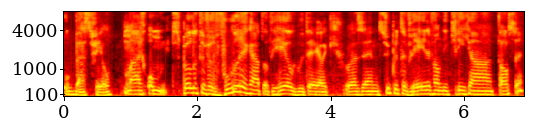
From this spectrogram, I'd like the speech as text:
ook best veel. Maar om spullen te vervoeren gaat dat heel goed eigenlijk. We zijn super tevreden van die Kriga-tassen.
